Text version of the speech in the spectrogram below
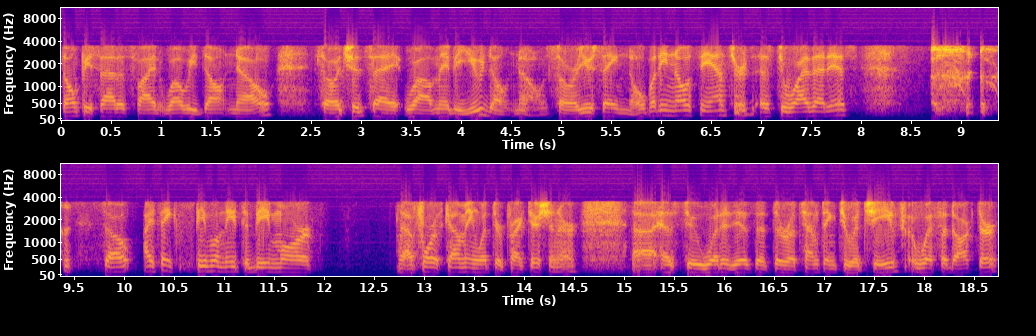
don't be satisfied. Well, we don't know. So it should say, well, maybe you don't know. So are you saying nobody knows the answer as to why that is? so I think people need to be more uh, forthcoming with their practitioner uh, as to what it is that they're attempting to achieve with the doctor.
